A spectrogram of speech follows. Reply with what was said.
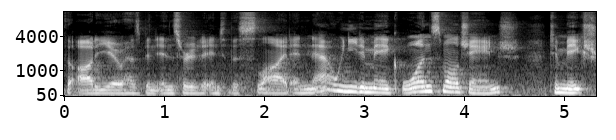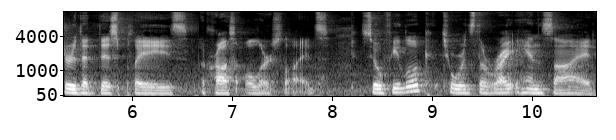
the audio has been inserted into the slide. And now we need to make one small change to make sure that this plays across all our slides. So if we look towards the right hand side,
